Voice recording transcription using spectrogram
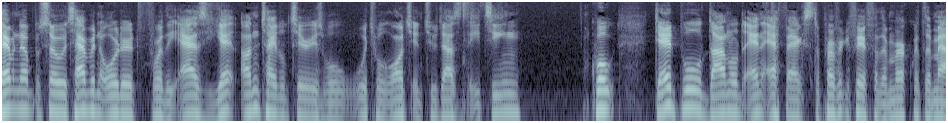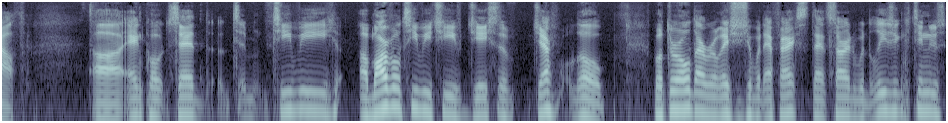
Seven episodes have been ordered for the as yet untitled series, will, which will launch in 2018. Quote: Deadpool, Donald, and FX, the perfect fit for the Merc with the mouth uh, end quote said TV a Marvel TV chief Jason Jeph Loeb will throw our relationship with FX that started with Legion continues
